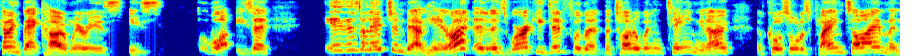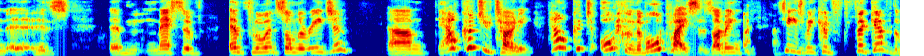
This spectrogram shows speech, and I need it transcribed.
coming back home where he is he's what he's a there's a legend down here, right? His work he did for the the title winning team, you know, of course, all his playing time and uh, his uh, massive influence on the region. Um, how could you, Tony? How could you, Auckland of all places? I mean, geez, we could forgive the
